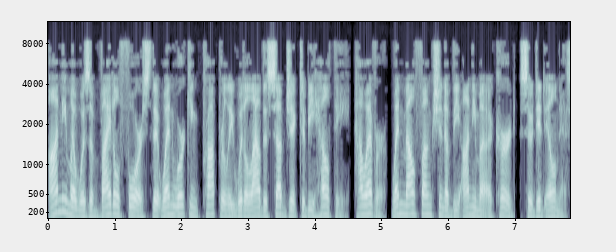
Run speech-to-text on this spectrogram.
Anima was a vital force that when working properly would allow the subject to be healthy, however, when malfunction of the anima occurred, so did illness.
